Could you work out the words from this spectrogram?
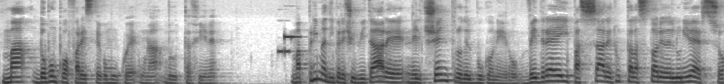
ma dopo un po' fareste comunque una brutta fine. Ma prima di precipitare nel centro del buco nero, vedrei passare tutta la storia dell'universo?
